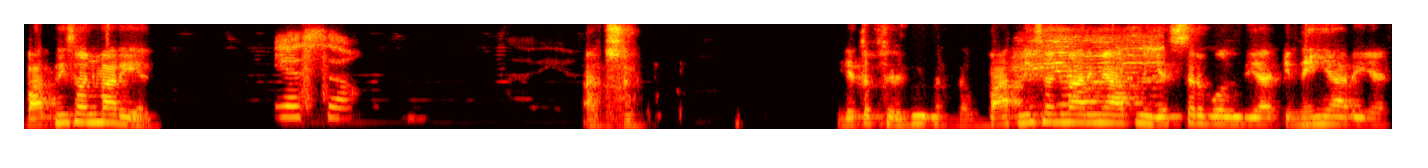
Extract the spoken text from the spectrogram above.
बात नहीं समझ में आ रही है? Yes, sir. अच्छा। ये तो फिर भी मतलब बात नहीं समझ में आ रही है आपने यस सर बोल दिया कि नहीं आ रही है।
